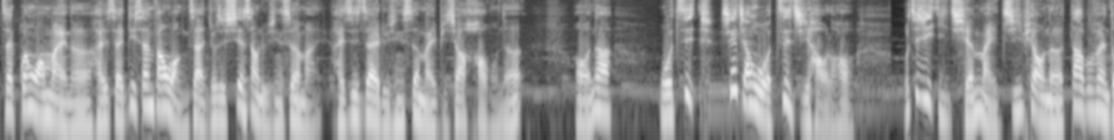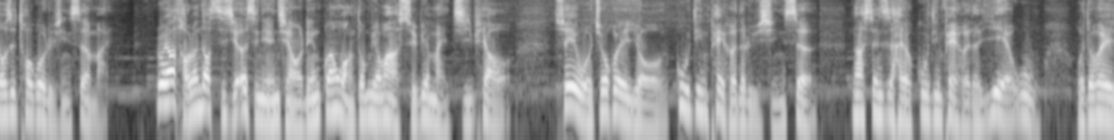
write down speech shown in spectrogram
在官网买呢，还是在第三方网站，就是线上旅行社买，还是在旅行社买比较好呢？哦，那我自先讲我自己好了哈，我自己以前买机票呢，大部分都是透过旅行社买。如果要讨论到十几二十年前哦，连官网都没有办法随便买机票哦。所以我就会有固定配合的旅行社，那甚至还有固定配合的业务，我都会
